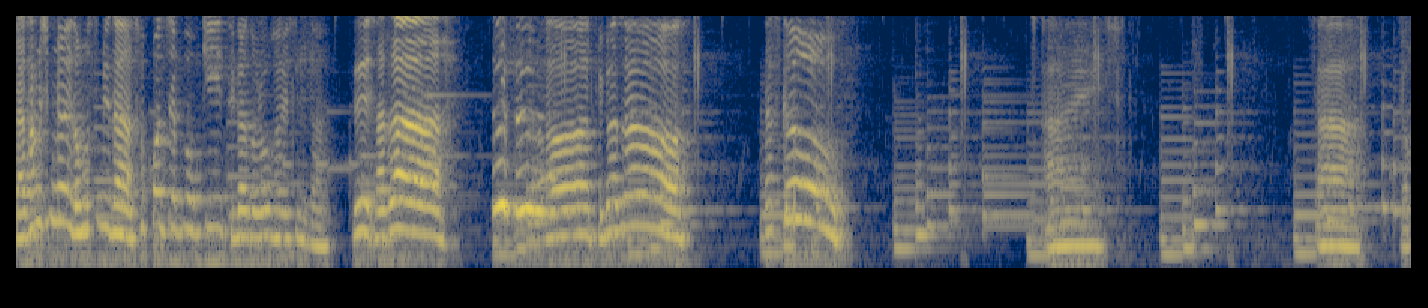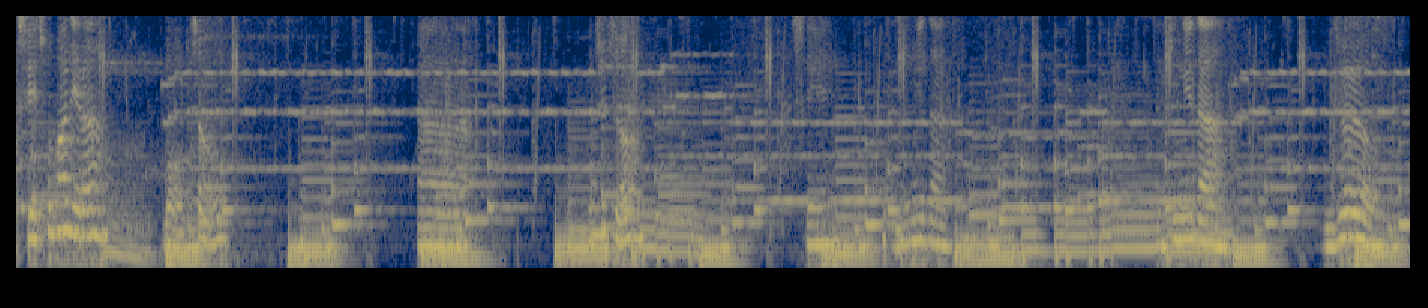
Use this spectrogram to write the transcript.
자 30명이 넘었습니다. 첫 번째 뽑기 들어가도록 하겠습니다. 그 가자. 자 들어가자. Let's go. 아이씨. 자 역시 초반이라 뭐 없죠. 자 주죠. 그렇지 안 줍니다. 안 줍니다. 안 줘요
